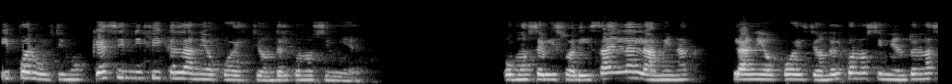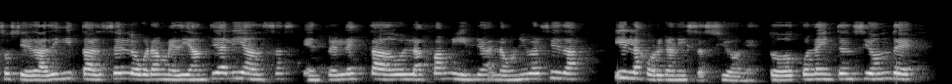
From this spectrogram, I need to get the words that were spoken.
Y por último, ¿qué significa la neocogestión del conocimiento? Como se visualiza en la lámina, la neocogestión del conocimiento en la sociedad digital se logra mediante alianzas entre el Estado, la familia, la universidad y las organizaciones, todo con la intención de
